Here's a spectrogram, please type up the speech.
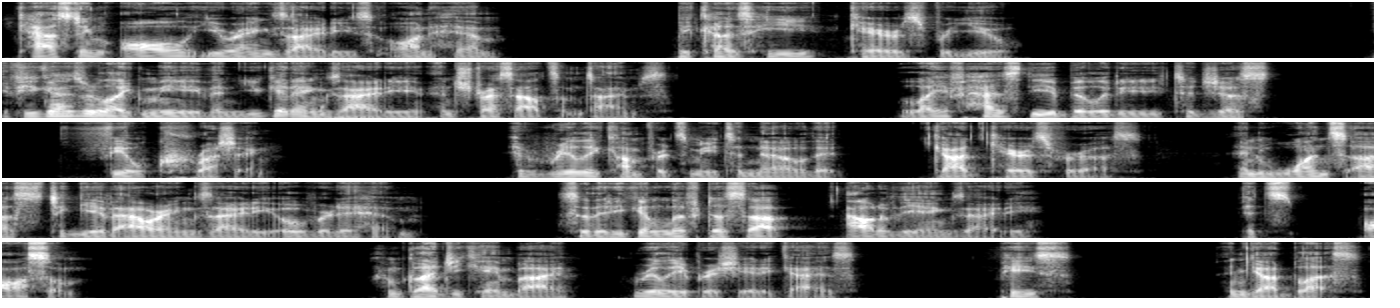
casting all your anxieties on him, because he cares for you. If you guys are like me, then you get anxiety and stress out sometimes. Life has the ability to just feel crushing. It really comforts me to know that God cares for us and wants us to give our anxiety over to Him so that He can lift us up out of the anxiety. It's awesome. I'm glad you came by. Really appreciate it, guys. Peace and God bless.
